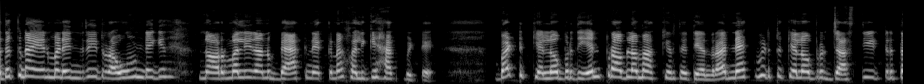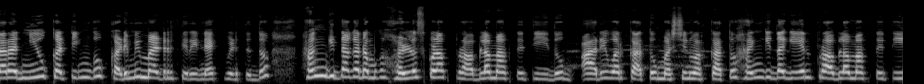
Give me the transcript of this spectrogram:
ಅದಕ್ಕೆ ನಾ ಏನು ಮಾಡೀನಿ ರೀ ರೌಂಡಾಗಿ ನಾರ್ಮಲಿ ನಾನು ಬ್ಯಾಕ್ ನೆಕ್ನ ಹೊಲಿಗೆ ಹಾಕಿಬಿಟ್ಟೆ. ಬಟ್ ಕೆಲವೊಬ್ರದ್ದು ಏನು ಪ್ರಾಬ್ಲಮ್ ಆಗ್ತಿರ್ತೈತಿ ಅಂದ್ರೆ ನೆಕ್ ಬಿಡ್ತು ಕೆಲವೊಬ್ರು ಜಾಸ್ತಿ ಇಟ್ಟಿರ್ತಾರೆ, ನೀವು ಕಟ್ಟಿಂಗು ಕಡಿಮೆ ಮಾಡಿರ್ತೀರಿ ನೆಕ್ ಬಿಡ್ತಿದ್ದು ಹಂಗಿದ್ದಾಗ ನಮ್ಗೆ ಹೊಳ್ಳಿಸ್ಕೊಳಕ್ಕೆ ಪ್ರಾಬ್ಲಮ್ ಆಗ್ತೈತಿ, ಇದು ಆರಿ ವರ್ಕ್ ಆಯ್ತು ಮಷಿನ್ ವರ್ಕ್ ಆಯ್ತು ಹಂಗಿದ್ದಾಗ ಏನು ಪ್ರಾಬ್ಲಮ್ ಆಗ್ತೈತಿ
